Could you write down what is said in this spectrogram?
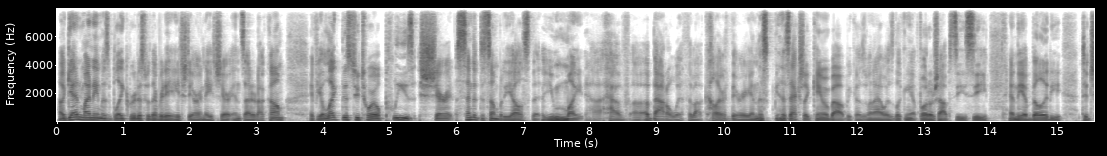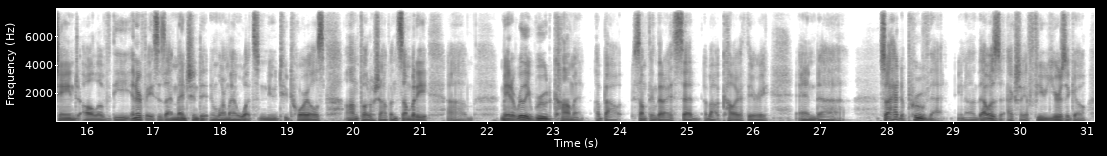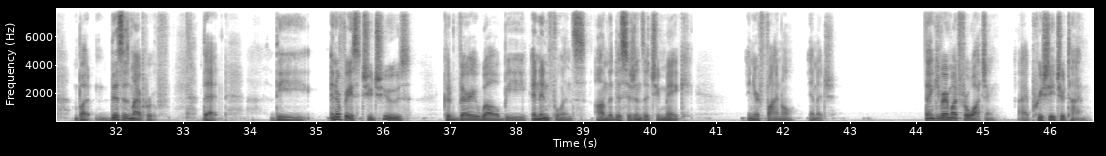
Again, my name is Blake Rudis with Everyday HDR and HDRinsider.com. If you like this tutorial, please share it. Send it to somebody else that you might uh, have a battle with about color theory. And this, this actually came about because when I was looking at Photoshop CC and the ability to change all of the interfaces, I mentioned it in one of my What's New tutorials on Photoshop. And somebody um, made a really rude comment about something that I said about color theory. And uh, so I had to prove that. You know, that was actually a few years ago, but this is my proof that the interface that you choose could very well be an influence on the decisions that you make in your final image. Thank you very much for watching. I appreciate your time.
